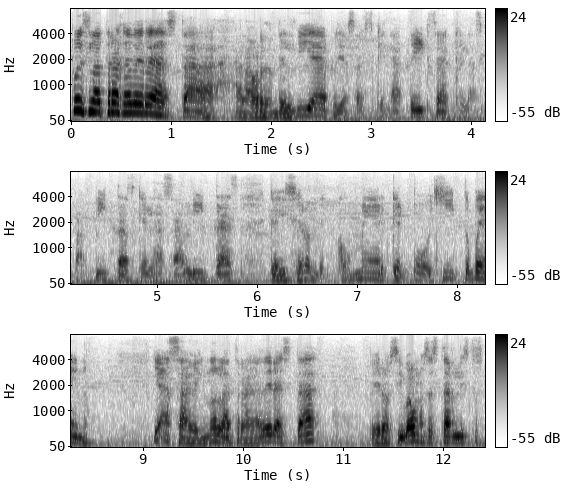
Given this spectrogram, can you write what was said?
pues la tragadera está a la orden del día, pues ya sabes que la pizza, que las papitas, que las alitas, que hicieron de comer, que el pollito, bueno, ya saben, ¿no? La tragadera está pero si vamos a estar listos,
